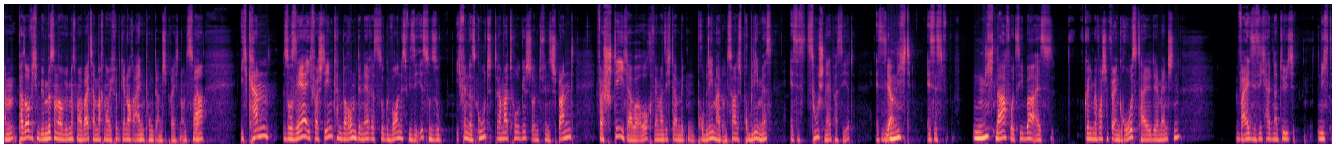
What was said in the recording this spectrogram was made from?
Ähm, pass auf, ich, wir, müssen noch, wir müssen mal weitermachen, aber ich würde gerne noch einen Punkt ansprechen. Und zwar, Ja. ich kann, so sehr ich verstehen kann, warum Daenerys so geworden ist, wie sie ist, und so, ich finde das gut dramaturgisch und finde es spannend, verstehe ich aber auch, wenn man sich damit ein Problem hat. Und zwar das Problem ist, es ist zu schnell passiert. Es ist Ja. nicht, es ist nicht nachvollziehbar, als könnte ich mir vorstellen, für einen Großteil der Menschen weil sie sich halt natürlich nicht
